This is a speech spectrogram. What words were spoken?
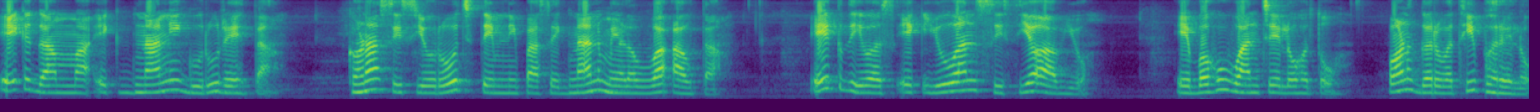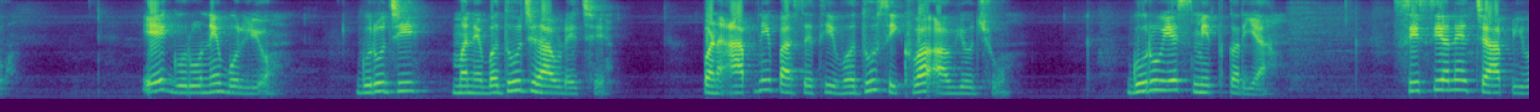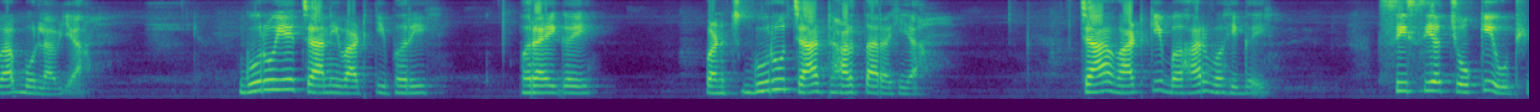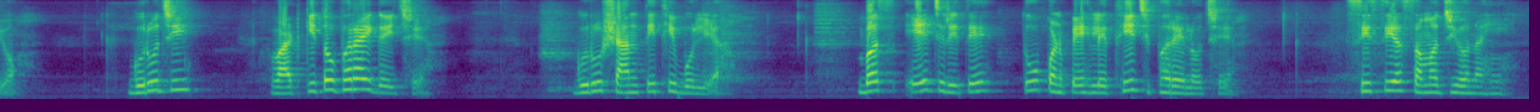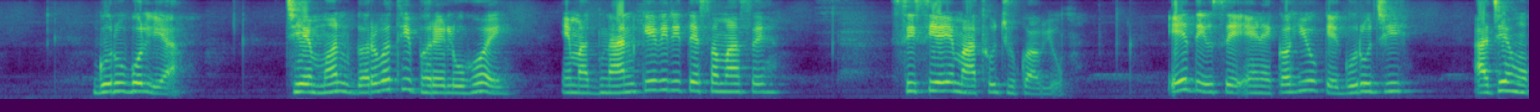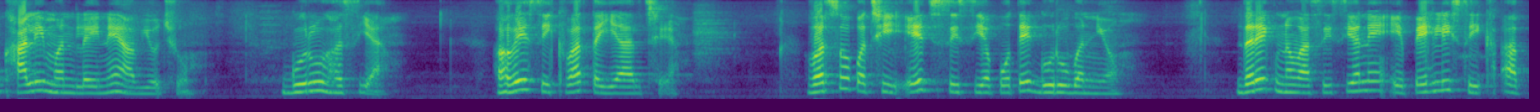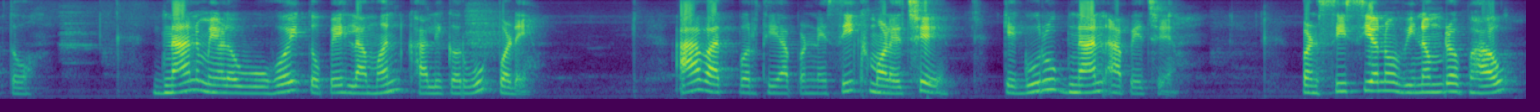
એક ગામમાં એક જ્ઞાની ગુરુ રહેતા. ઘણા શિષ્યો રોજ તેમની પાસે જ્ઞાન મેળવવા આવતા. એક દિવસ એક યુવાન શિષ્ય આવ્યો. એ બહુ વાંચેલો હતો, પણ ગર્વથી ભરેલો. એ ગુરુને બોલ્યો, ગુરુજી, મને બધું જ આવડે છે, પણ આપની પાસેથી વધુ શીખવા આવ્યો છું. ગુરુએ સ્મિત કર્યા. શિષ્યને ચા પીવા બોલાવ્યા. ગુરુએ ચાની વાટકી ભરી, ભરાઈ ગઈ, પણ ગુરુ ચા ઢાળતા રહ્યા. ચા વાટકી બહાર વહી ગઈ. શિષ્ય ચોકી ઉઠ્યો. ગુરુજી, વાટકી તો ભરાઈ ગઈ છે. ગુરુ શાંતિથી બોલ્યા, બસ એ જ રીતે તું પણ પહેલેથી જ ભરેલો છે. શિષ્ય સમજ્યો નહીં. ગુરુ બોલ્યા, જે મન ગર્વથી ભરેલું હોય, એમાં જ્ઞાન કેવી રીતે સમાશે? શિષ્યએ માથું ઝુકાવ્યું. એ દિવસે એણે કહ્યું કે, ગુરુજી, આજે હું ખાલી મન લઈને આવ્યો છું. ગુરુ હસ્યા, હવે શીખવા તૈયાર છે. વર્ષો પછી એ જ શિષ્ય પોતે ગુરુ બન્યો. દરેક નવા શિષ્યને એ પહેલી શીખ આપતો. જ્ઞાન મેળવવું હોય તો પહેલાં મન ખાલી કરવું પડે. આ વાત પરથી આપણને શીખ મળે છે કે ગુરુ જ્ઞાન આપે છે. પણ શિષ્યનો વિનમ્ર ભાવ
